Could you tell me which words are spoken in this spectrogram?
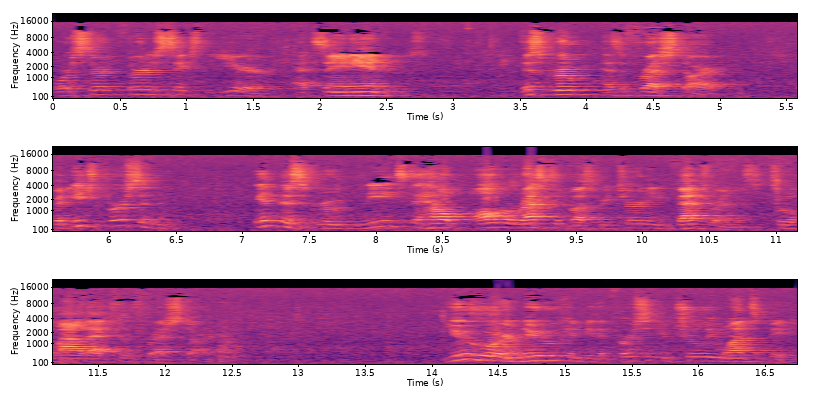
or 36th year at St. Andrews. This group has a fresh start, but each person in this group needs to help all the rest of us returning veterans to allow that true fresh start. You who are new can be the person you truly want to be.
